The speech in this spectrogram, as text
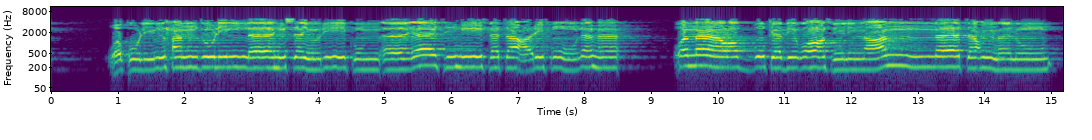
وقل الحمد لله سيريكم آياته فتعرفونها وما ربك بغافل عما تعملون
